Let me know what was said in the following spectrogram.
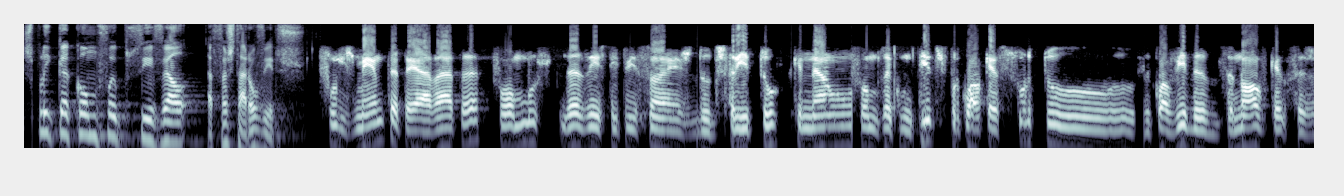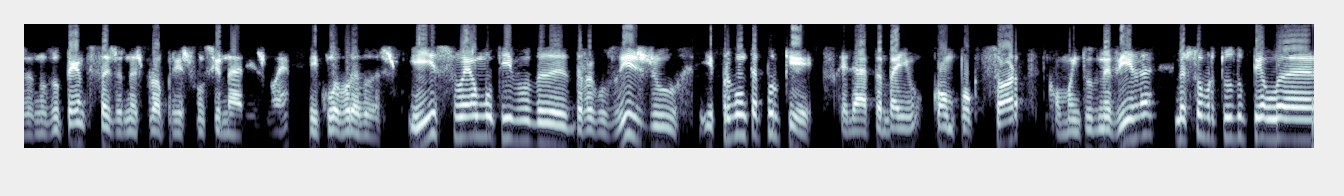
explica como foi possível afastar o vírus. Felizmente, até à data, fomos das instituições do distrito que não fomos acometidos por qualquer surto de Covid-19, seja nos utentes, seja nas próprias funcionárias, não é? E colaboradores. E isso é um motivo de, de regozijo. E pergunta porquê? Calhar também com um pouco de sorte, como em tudo na vida, mas sobretudo pela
